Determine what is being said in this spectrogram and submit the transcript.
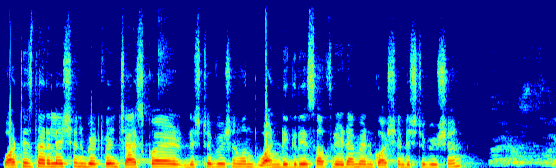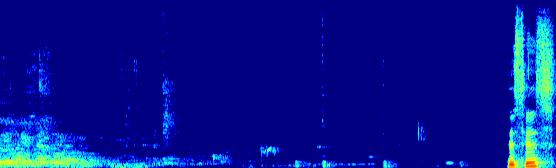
What is the relation between chi-square distribution with 1 degrees of freedom and Gaussian distribution? This is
